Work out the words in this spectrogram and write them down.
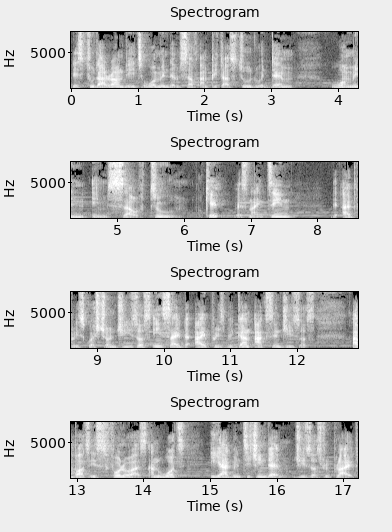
They stood around it, warming themselves, and Peter stood with them, warming himself too. Okay, verse 19. The high priest questioned Jesus. Inside, the high priest began asking Jesus about his followers and what he had been teaching them. Jesus replied,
